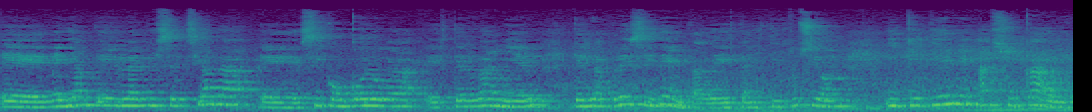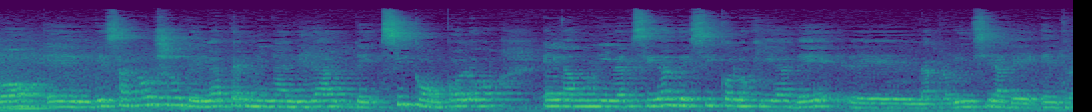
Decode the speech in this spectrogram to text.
Mediante la licenciada psiconcóloga Esther Daniel, que es la presidenta de esta institución, y que tiene a su cargo el desarrollo de la terminalidad de psicooncólogo en la Universidad de Psicología de eh, la provincia de Entre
